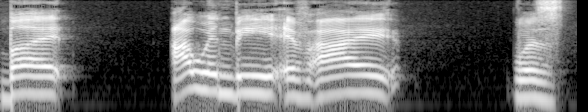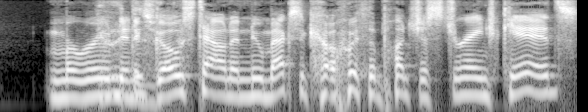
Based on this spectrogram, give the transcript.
But I wouldn't be if I was marooned Dude, in a ghost town in New Mexico with a bunch of strange kids.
